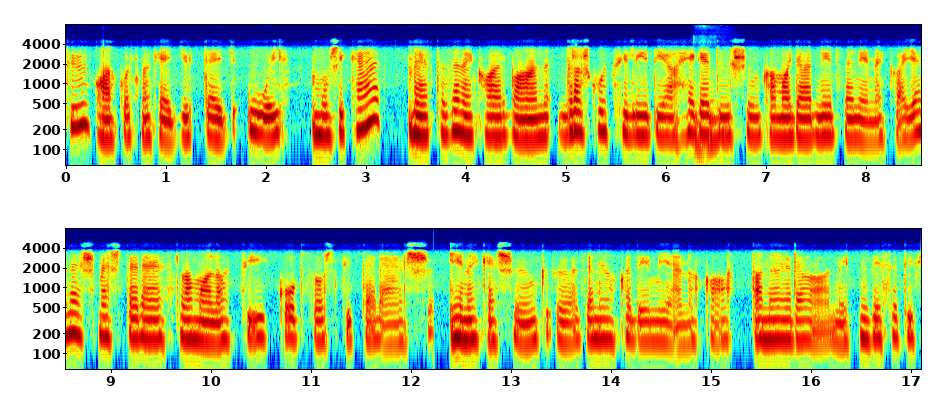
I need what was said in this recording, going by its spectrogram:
sokrétű, alkotnak együtt egy új muzsikát, mert a zenekarban Draskóci Lídia hegedűsünk, a magyar népzenének a jelesmestere, Szlama Laci, kobzos citerás, énekesünk, ő a Zeneakadémiának a tanára, a népművészeti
